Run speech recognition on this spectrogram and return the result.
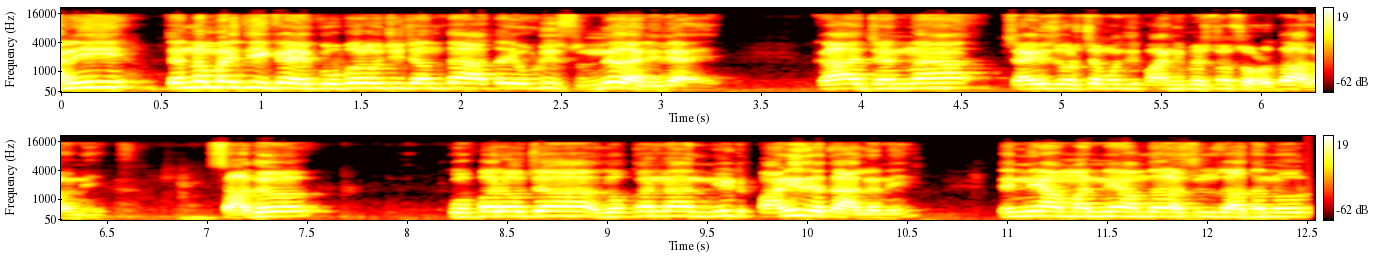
आणि त्यांना माहिती आहे का हे कोपरावची जनता आता एवढी सुंदर झालेली आहे का ज्यांना चाळीस वर्षामध्ये पाणी प्रश्न सोडता आला नाही. साधं कोपरावच्या लोकांना नीट पाणी देता आलं नाही. त्यांनी मान्य आमदार अशोक जाधवांवर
